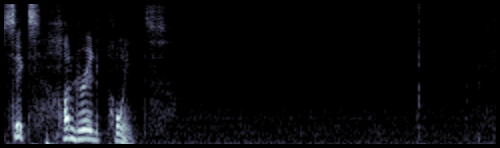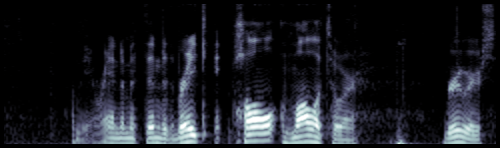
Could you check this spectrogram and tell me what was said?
600 points. I'll be a random at the end of the break. Paul Molitor, Brewers.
